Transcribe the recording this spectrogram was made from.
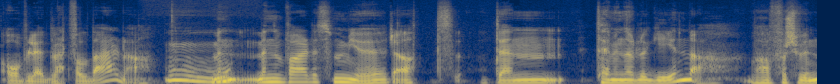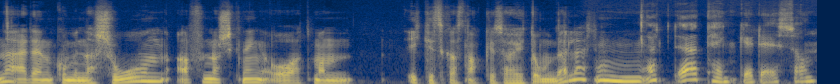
overlevd, i hvert fall der, da. Mm. Men, men, hva er det som gjør at den terminologien da har forsvunnet? Er det en kombinasjon av fornorskning og at man ikke skal snakke så høyt om det, eller? Mm, jeg, jeg tenker det er sånn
